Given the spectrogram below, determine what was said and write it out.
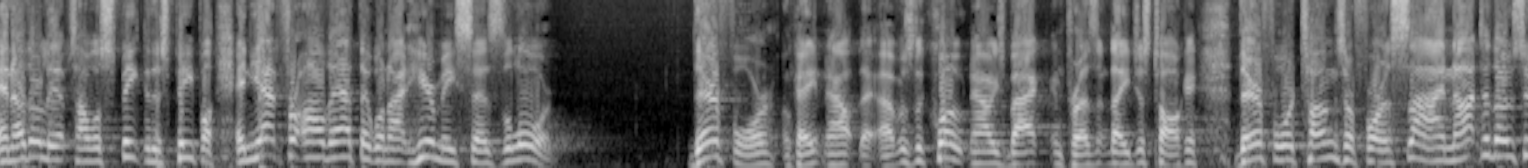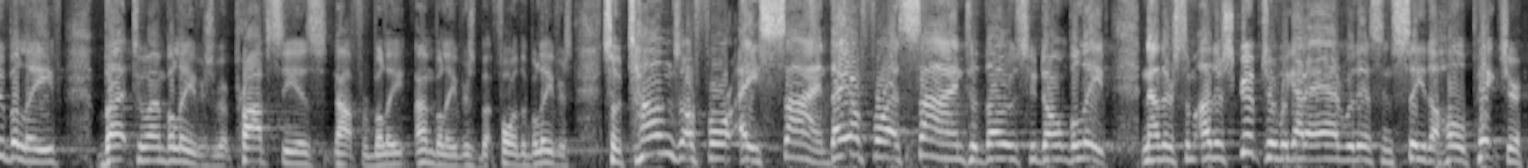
and other lips, I will speak to this people. And yet, for all that, they will not hear me, says the Lord. Therefore, okay, now that was the quote. Now he's back in present day just talking. Therefore, tongues are for a sign, not to those who believe, but to unbelievers. But prophecy is not for unbelievers, but for the believers. So tongues are for a sign. They are for a sign to those who don't believe. Now there's some other scripture we got to add with this and see the whole picture,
